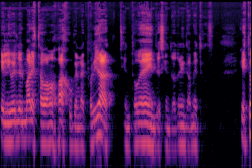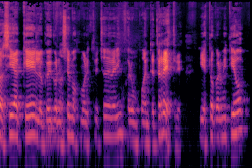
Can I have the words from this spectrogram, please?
el nivel del mar estaba más bajo que en la actualidad, 120, 130 metros. Esto hacía que lo que hoy conocemos como el estrecho de Bering fuera un puente terrestre y esto permitió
